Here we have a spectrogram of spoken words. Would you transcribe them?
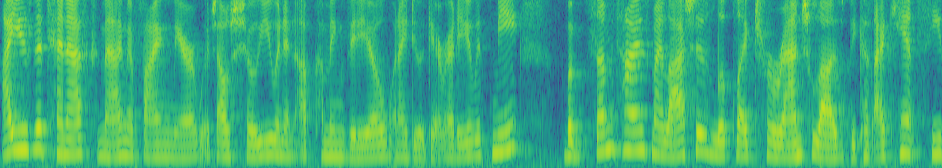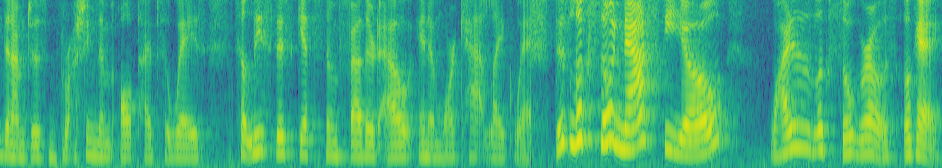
I use the 10x magnifying mirror, which I'll show you in an upcoming video when I do a get ready with me. But sometimes my lashes look like tarantulas because I can't see that I'm just brushing them all types of ways. So at least this gets them feathered out in a more cat-like way. This looks so nasty, yo. Why does this look so gross? Okay,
